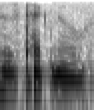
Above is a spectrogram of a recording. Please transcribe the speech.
his techno.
